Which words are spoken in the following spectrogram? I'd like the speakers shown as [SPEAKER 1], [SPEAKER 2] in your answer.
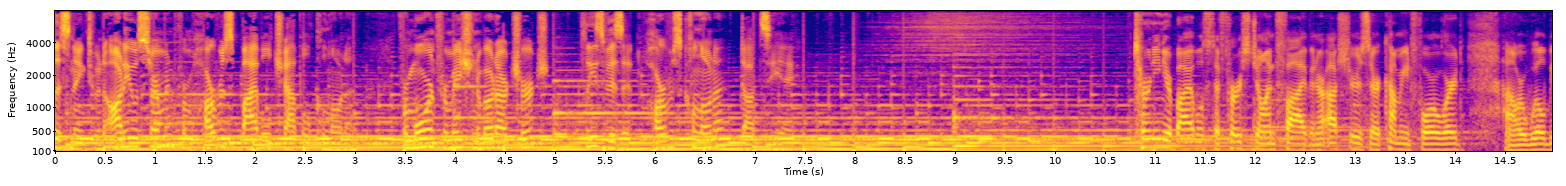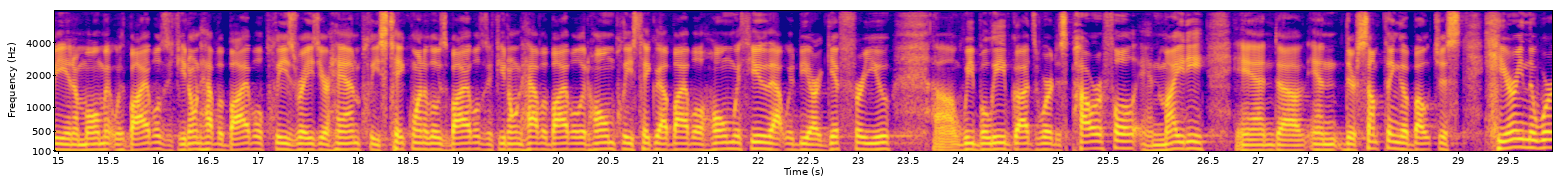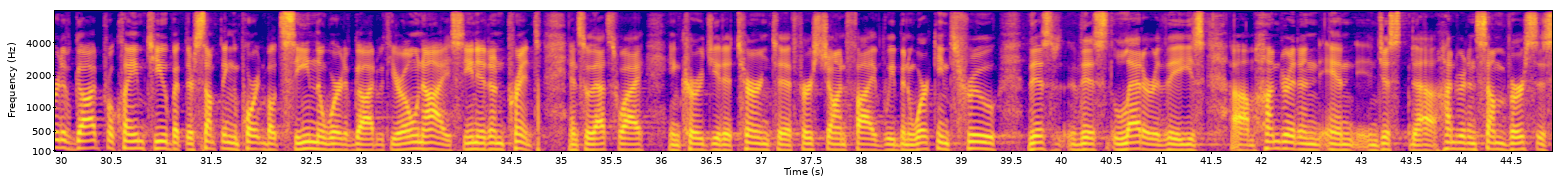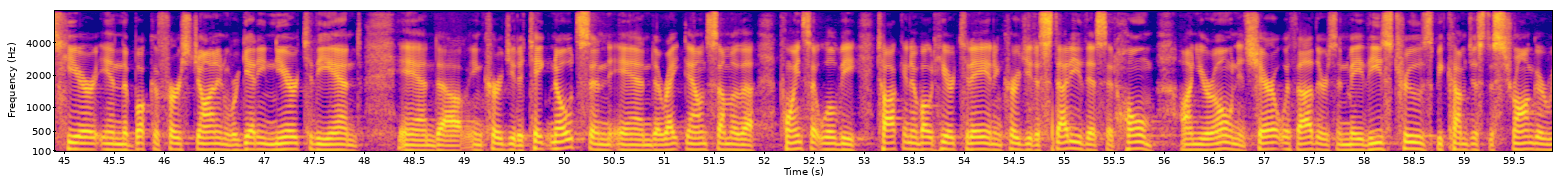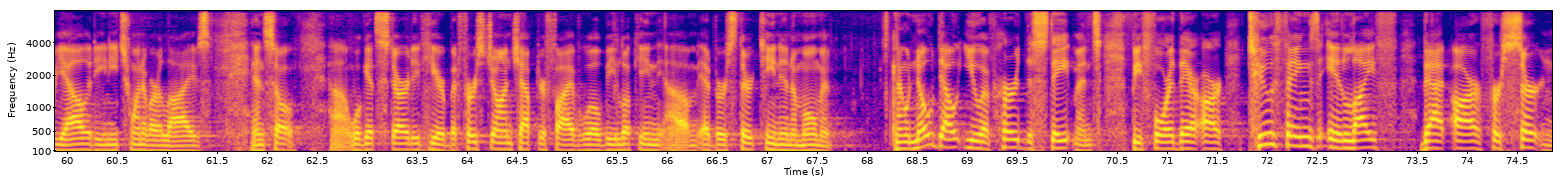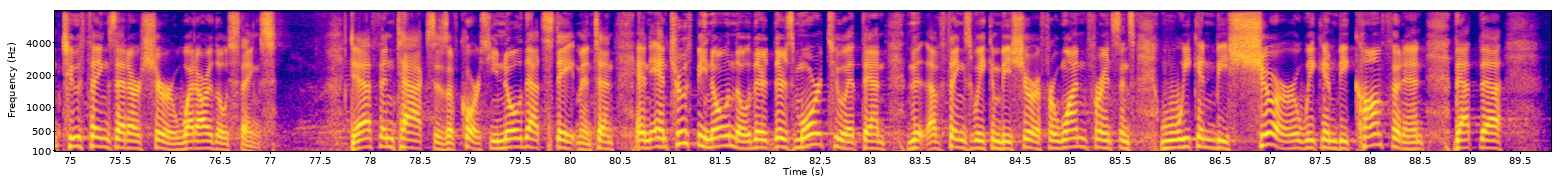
[SPEAKER 1] listening to an audio sermon from Harvest Bible Chapel Kelowna. For more information about our church, please visit harvestkelowna.ca.
[SPEAKER 2] turning your Bibles to 1 John 5, and our ushers are coming forward, uh, or will be in a moment with Bibles. If you don't have a Bible, please raise your hand. Please take one of those Bibles. If you don't have a Bible at home, please take that Bible home with you. That would be our gift for you. Uh, we believe God's Word is powerful and mighty, and, uh, and there's something about just hearing the Word of God proclaimed to you, but there's something important about seeing the Word of God with your own eyes, seeing it in print. And so that's why I encourage you to turn to 1 John 5. We've been working through this, this letter, these um, hundred and, and just uh, hundred and some verses here in the book of First John, and we're getting near to the end. And uh, encourage you to take notes and, and uh, write down some of the points that we'll be talking about here today, and encourage you to study this at home on your own and share it with others. And may these truths become just a stronger reality in each one of our lives. And so uh, we'll get started here. But First John chapter 5, we'll be looking um, at verse 13 in a moment. Now, no doubt you have heard the statement before there are two things in life that are for certain, two things that are sure. What are those things? Death and taxes, of course. You know that statement. And, and, and truth be known, though, there, there's more to it than of things we can be sure. For one, for instance, we can be sure, we can be confident that the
